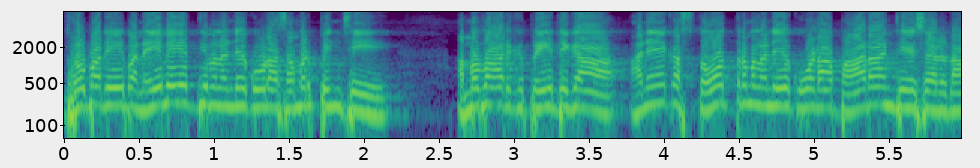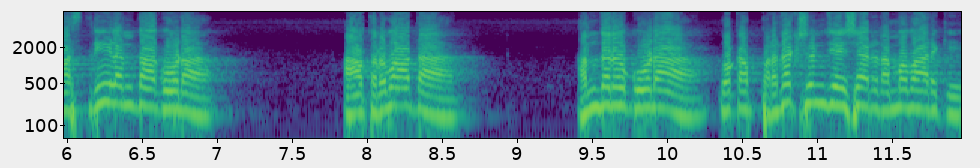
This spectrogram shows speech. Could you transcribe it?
ధూపదీప నైవేద్యములన్నీ కూడా సమర్పించి అమ్మవారికి ప్రీతిగా అనేక స్తోత్రములన్నీ కూడా పారాయణ చేశారు ఆ స్త్రీలంతా కూడా ఆ తర్వాత అందరూ కూడా ఒక ప్రదక్షిణ చేశారు అమ్మవారికి.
